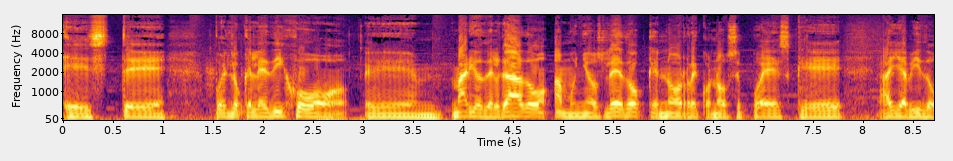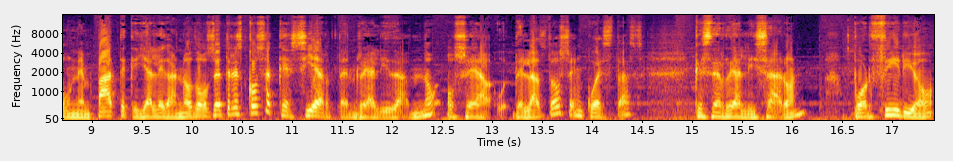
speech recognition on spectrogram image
Este, pues lo que le dijo eh, Mario Delgado a Muñoz Ledo, que no reconoce pues que haya habido un empate, que ya le ganó dos de tres, cosa que es cierta en realidad, ¿no? O sea, de las dos encuestas que se realizaron, Porfirio,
